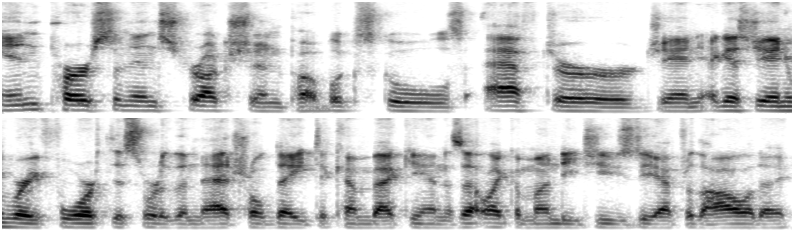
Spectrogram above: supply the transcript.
in-person instruction public schools after January. I guess January 4th is sort of the natural date to come back in. Is that like a Monday, Tuesday after the holiday?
